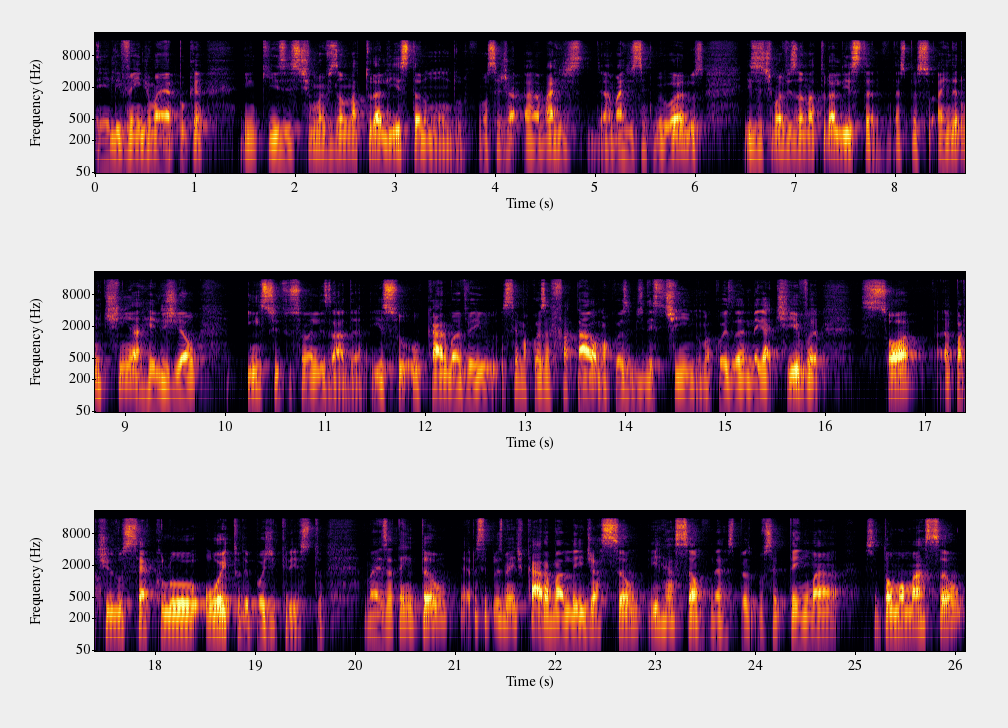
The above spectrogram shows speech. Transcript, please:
ele vem de uma época em que existia uma visão naturalista no mundo. Ou seja, há mais de, há mais de 5 mil anos, existia uma visão naturalista. As pessoas ainda não tinha religião institucionalizada. Isso, o karma veio ser uma coisa fatal, uma coisa de destino, uma coisa negativa, só a partir do século 8 depois de Cristo. Mas até então era simplesmente, cara, uma lei de ação e reação, né? Você tem uma, você toma uma ação,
